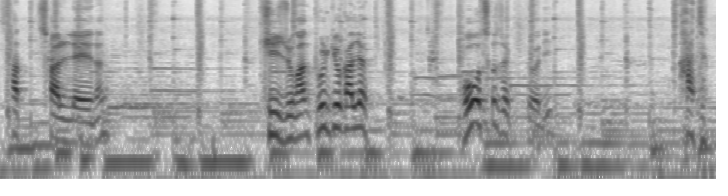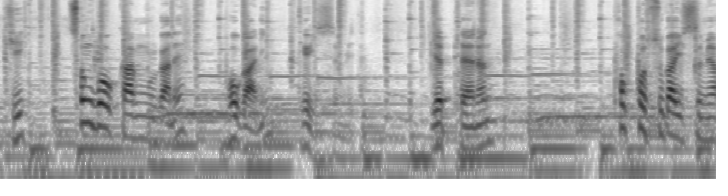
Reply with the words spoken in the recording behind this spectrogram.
사찰 내에는 귀중한 불교 관련 보서적들이 가득히 성복박물관에 보관이 되어 있습니다. 옆에는 폭포수가 있으며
